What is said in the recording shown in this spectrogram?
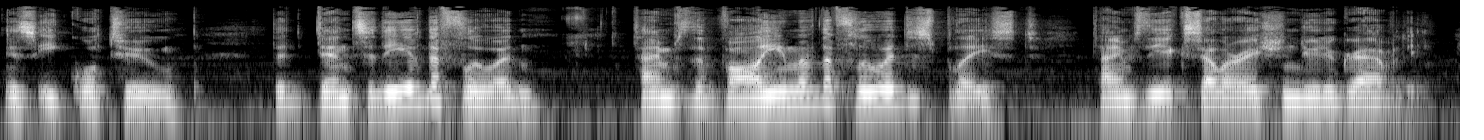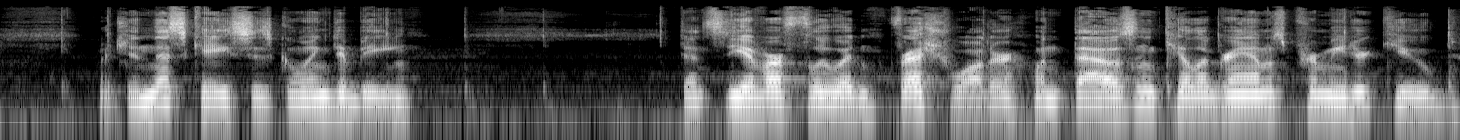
is equal to the density of the fluid times the volume of the fluid displaced times the acceleration due to gravity, which in this case is going to be Density of our fluid, fresh water, 1,000 kilograms per meter cubed.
